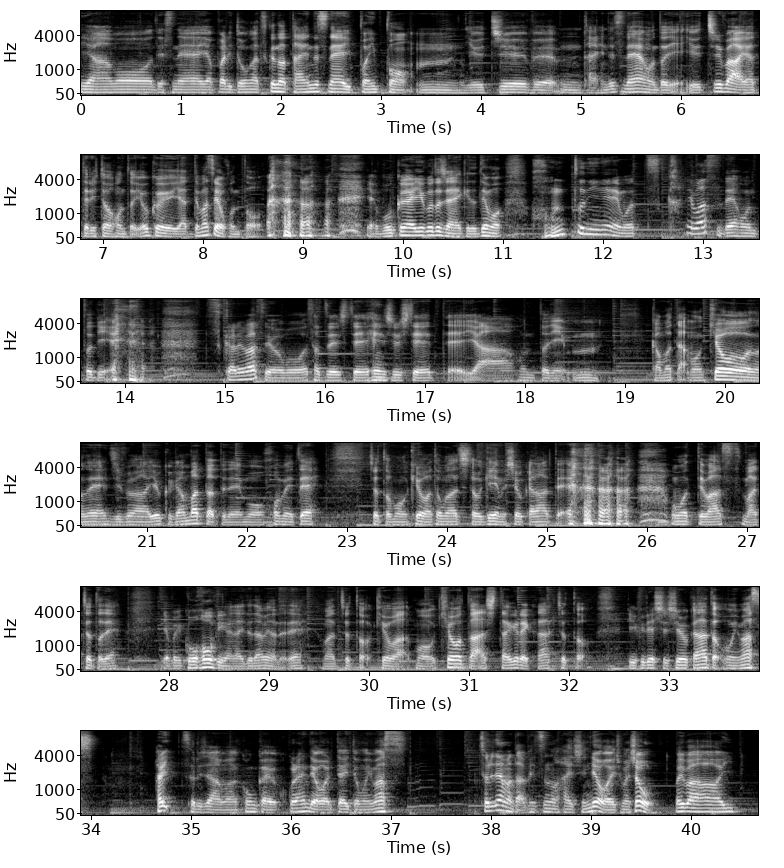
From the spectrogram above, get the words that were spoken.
いやもうですね、やっぱり動画作るの大変ですね。一本一本。うん、YouTube、うん、大変ですね。本当に。YouTuber やってる人は本当よくやってますよ、本当。いや、僕が言うことじゃないけど、でも、本当にね、もう疲れますね、本当に。疲れますよ、もう撮影して編集してって。いやー、本当に、うん。頑張った。もう今日のね、自分はよく頑張ったってね、もう褒めて、ちょっともう今日は友達とゲームしようかなって 思ってます。まあちょっとね、やっぱりご褒美がないとダメなんでね、まあちょっと今日はもう今日と明日ぐらいかな、ちょっとリフレッシュしようかなと思います。はい、それじゃあまあ今回はここら辺で終わりたいと思います。それではまた別の配信でお会いしましょう。バイバーイ。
